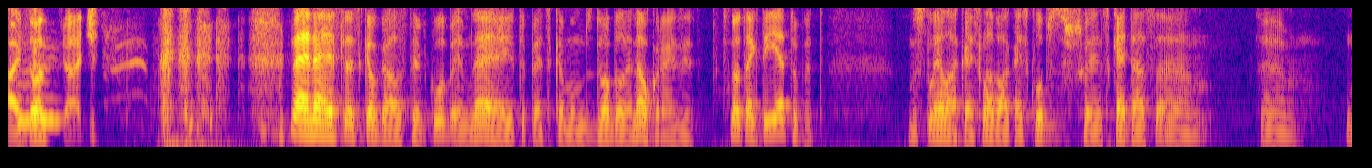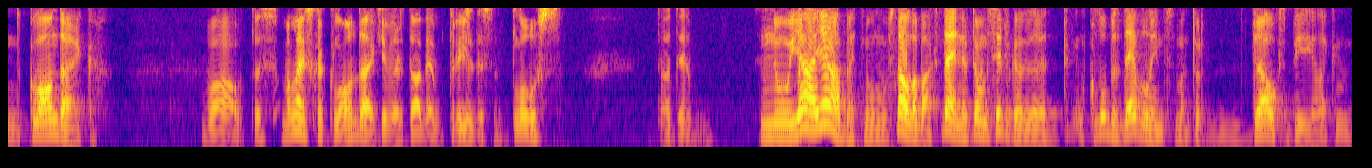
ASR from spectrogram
I don't judge. Nē, nē, es, es kaut kā uz tiem klubiem neeju, tāpēc, ka mums dobelē nav kur aiziet. Es noteikti ietu, bet mums lielākais, labākais klubs šodien skaitās um, um, Klondēka. Wow, tas, man liekas, ka Klondēka jau ir tādiem 30 plus. Tādiem Nu, jā, jā, bet nu, mums nav labāks. Nē, nu, mums ir uh, klubs Devlins. Man tur draugs bija, laikam,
